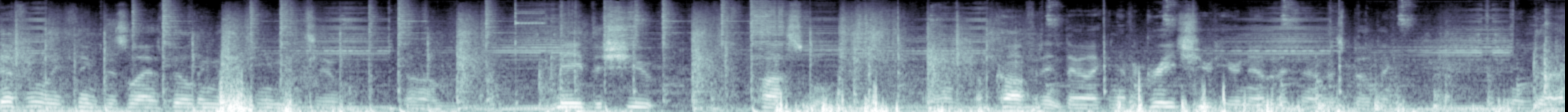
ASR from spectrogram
This last building that I came into um, made the shoot possible. Um, I'm confident that I can have a great shoot here now that I found this building. And uh,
